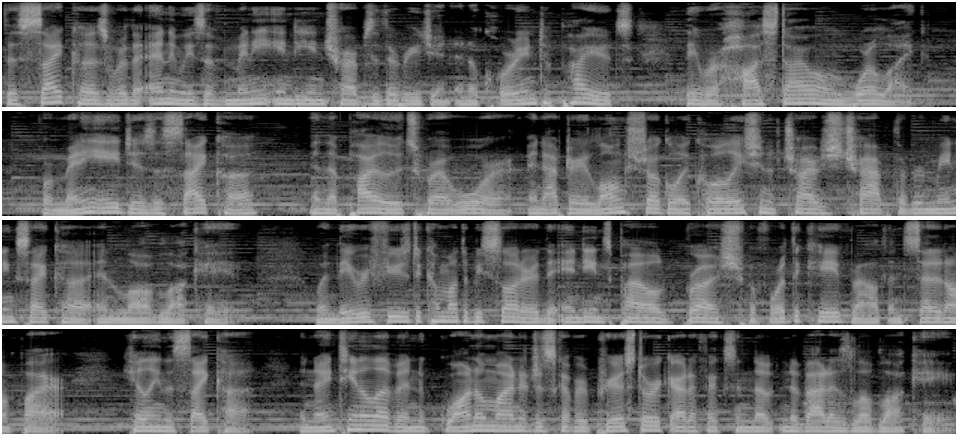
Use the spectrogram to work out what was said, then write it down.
the Sitkas were the enemies of many Indian tribes of the region, and according to Paiutes, they were hostile and warlike. For many ages, the Sitka and the Paiutes were at war, and after a long struggle, a coalition of tribes trapped the remaining Sitka in Lovelock Cave. When they refused to come out to be slaughtered, the Indians piled brush before the cave mouth and set it on fire, killing the Sitka. In 1911, guano Miner discovered prehistoric artifacts in Nevada's Lovelock Cave,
